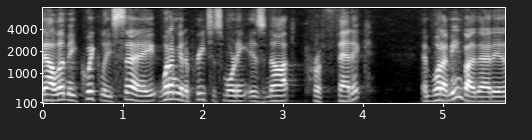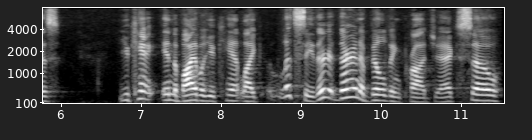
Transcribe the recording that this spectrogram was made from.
Now, let me quickly say what I'm going to preach this morning is not prophetic. And what I mean by that is, you can't, in the Bible, you can't, like, let's see, they're, they're in a building project, so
